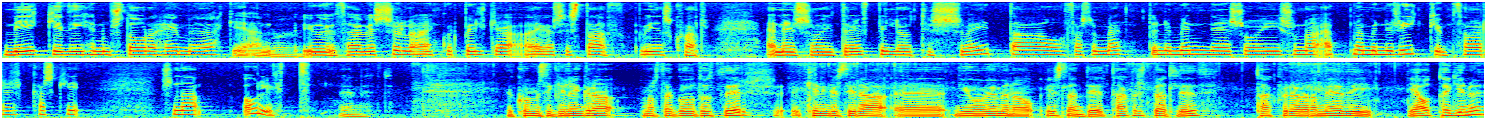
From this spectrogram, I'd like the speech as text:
mikið í hennum stóra heimi eða ekki en jú, jú, það er vissulega einhver bylgja að eiga sér stað viðast hvar. En eins og í dreifbíli og til sveita og það sem mentunni minni eins og í svona efnaminni ríkjum það er kannski svona ólíkt. Einmitt. Við komumst ekki lengra Marta Góðdóttir kyningastýra uh, Júma Vimin á Íslandi. Takk fyrir spjallið, takk fyrir að vera með í, í átækinu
